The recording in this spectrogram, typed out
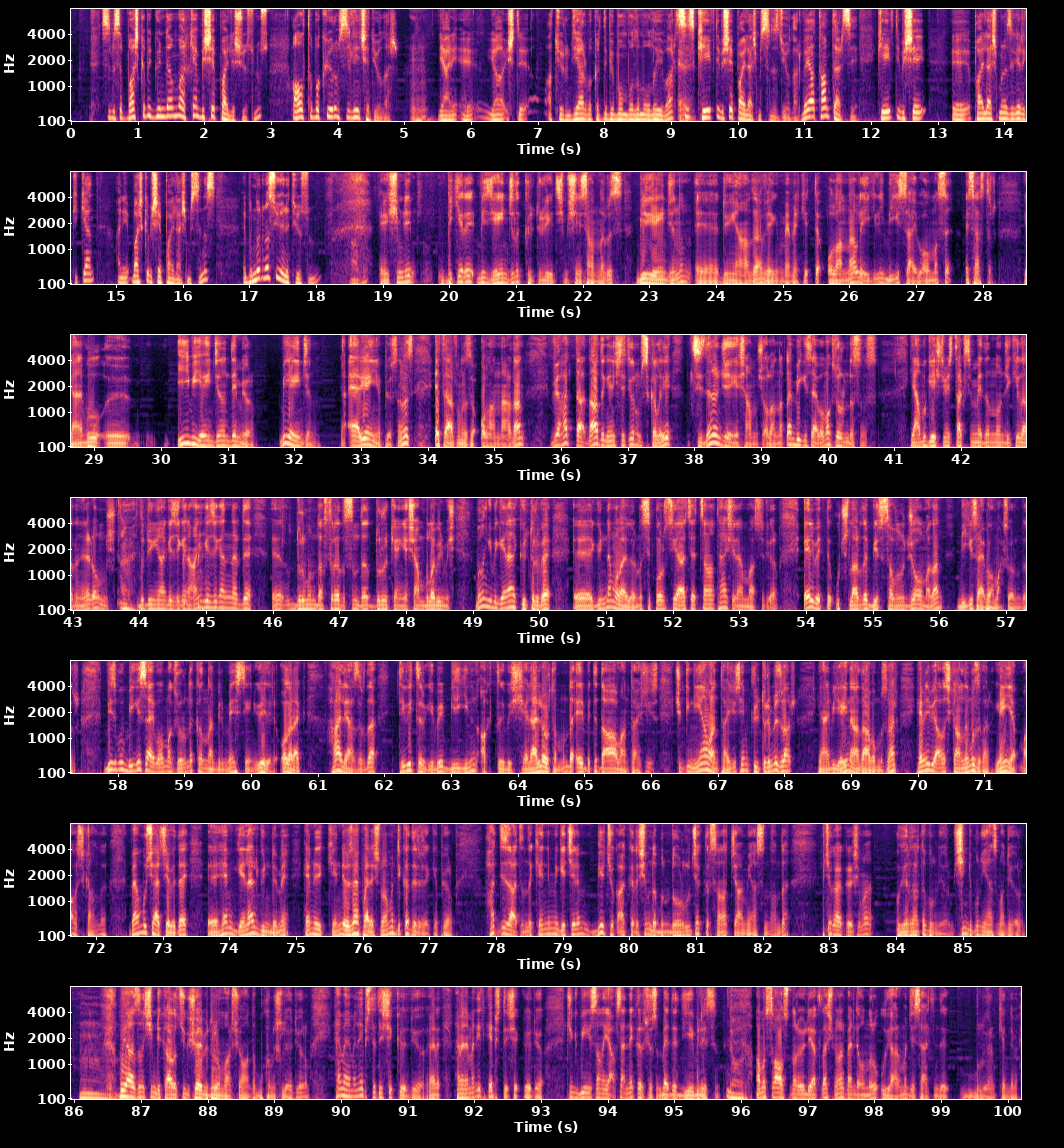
Siz mesela başka bir gündem varken bir şey paylaşıyorsunuz. Alta bakıyorum sizi linç ediyorlar. Yani e, ya işte atıyorum Diyarbakır'da bir bombalama olayı var. Siz keyifli bir şey paylaşmışsınız diyorlar. Veya tam tersi keyifli bir şey e, paylaşmanız gerekirken hani başka bir şey paylaşmışsınız. E, bunları nasıl yönetiyorsun abi? E, şimdi bir kere biz yayıncılık kültürüyle yetişmiş insanlarız. Bir yayıncının e, dünyada ve memlekette olanlarla ilgili bilgi sahibi olması esastır. Yani bu e, iyi bir yayıncının demiyorum. Bir yayıncının. Ya eğer yayın yapıyorsanız etrafınızda olanlardan ve hatta daha da genişletiyorum skalayı sizden önce yaşanmış olanlardan bilgi sahibi olmak zorundasınız. Yani bu geçtiğimiz Taksim Meydanı'nın önceki yıllarda neler olmuş? Evet. Bu dünya gezegeni hangi gezegenlerde e, durumunda sıradasında dururken yaşam bulabilmiş? Bunun gibi genel kültür ve e, gündem olaylarını spor, siyaset, sanat her şeyden bahsediyorum. Elbette uçlarda bir savunucu olmadan bilgi sahibi olmak zorundadır. Biz bu bilgi sahibi olmak zorunda kalınan bir mesleğin üyeleri olarak hali hazırda Twitter gibi bilginin aktığı bir şelale ortamında elbette daha avantajlıyız. Çünkü niye avantajlıyız? Hem kültürümüz var. Yani bir yayın adabımız var. Hem de bir alışkanlığımız var. Yayın yapma alışkanlığı. Ben bu çerçevede e, hem genel gündemi hem de kendi özel paylaşımlarımı dikkat ederek yapıyorum. Haddi zatında kendimi geçelim birçok arkadaşım da bunu doğrulayacaktır sanat camiasından da. Birçok arkadaşıma uyarılarda bulunuyorum. Şimdi bunu yazma diyorum. Bu yazdığını şimdi kaldır çünkü şöyle bir durum var şu anda bu konuşuluyor diyorum. Hemen hemen hepsi de teşekkür ediyor. Yani hemen hemen değil hepsi teşekkür ediyor. Çünkü bir insana ya sen ne karışıyorsun be de diyebilirsin. Doğru. Ama sağ olsunlar öyle yaklaşmıyorlar. Ben de onları uyarma cesaretinde buluyorum kendimi.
